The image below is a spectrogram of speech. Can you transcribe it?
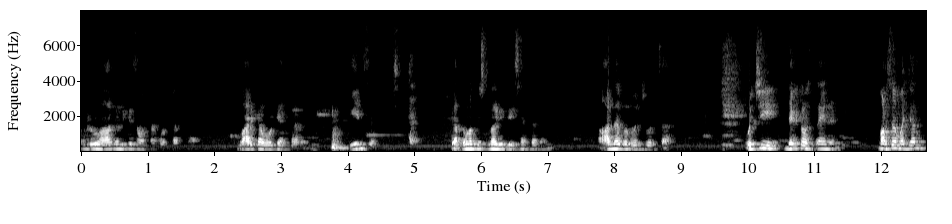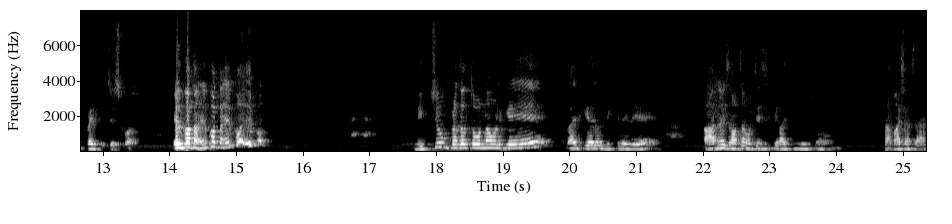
ఇప్పుడు ఆరు నెలలకి సంవత్సరం కొడతారు సార్. వారికి ఆ ఓటు వేస్తారు ఏంటి సార్? గతంలో కృష్ణాకి చేశాను సార్ నేను. ఆరు నెలల కోసం వచ్చి కూడా సార్. వచ్చి దిగటం వస్తాయనండి. మరుసటి మధ్యాహ్నం ప్రయత్నం చేసుకోవాలి వెళ్ళిపోతాను వెళ్ళిపోతాను వెళ్ళిపో వెళ్ళిపో. నిత్యం ప్రజలతో ఉన్న వాళ్ళకే రాజకీయాలు దిక్కులేదే ఆరు సంవత్సరం వచ్చేసి రాజకీయం చేయటం తమాషా సార్.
